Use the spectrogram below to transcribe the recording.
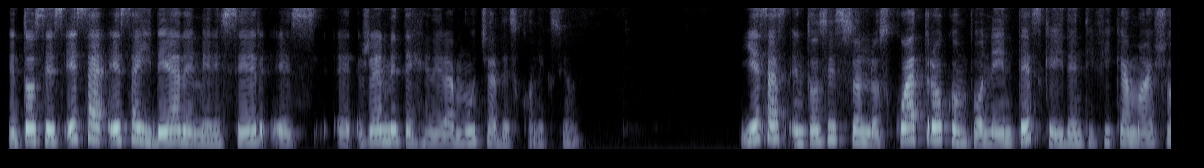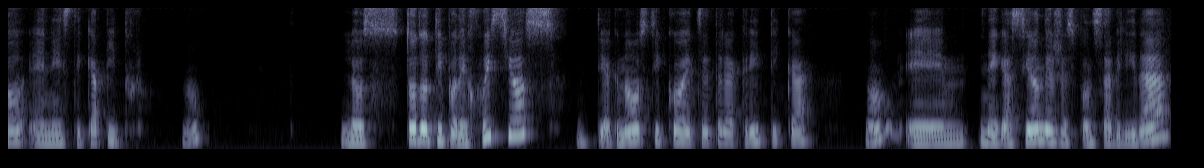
Entonces, esa, esa idea de merecer es, eh, realmente genera mucha desconexión. Y esas entonces son los cuatro componentes que identifica Marshall en este capítulo. Los, todo tipo de juicios, diagnóstico, etcétera, crítica, em, negación de responsabilidad.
